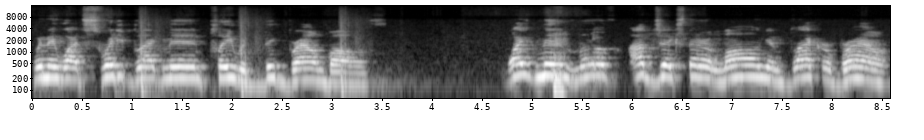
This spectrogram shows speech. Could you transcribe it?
when they watch sweaty black men play with big brown balls. White men hmm. love objects that are long and black or brown.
